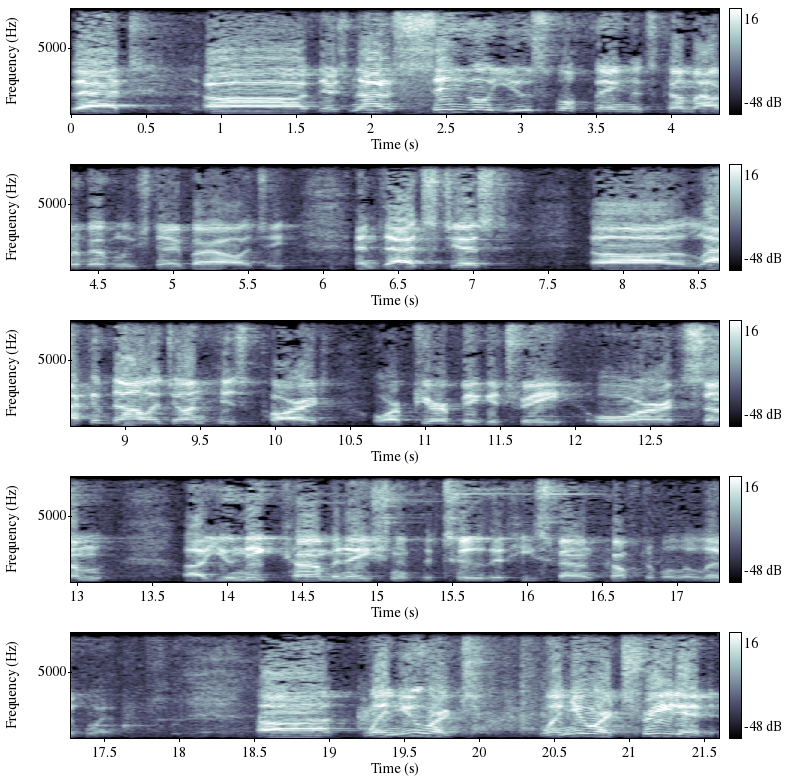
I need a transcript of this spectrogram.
that uh, there's not a single useful thing that's come out of evolutionary biology, and that's just uh, lack of knowledge on his part, or pure bigotry, or some uh, unique combination of the two that he's found comfortable to live with. Uh, when you are when you are treated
